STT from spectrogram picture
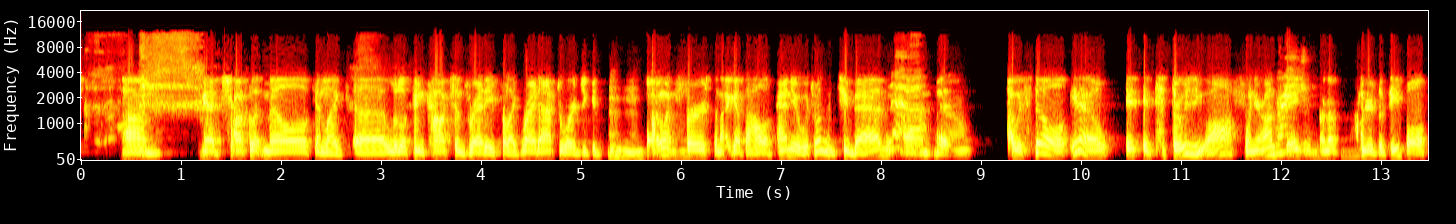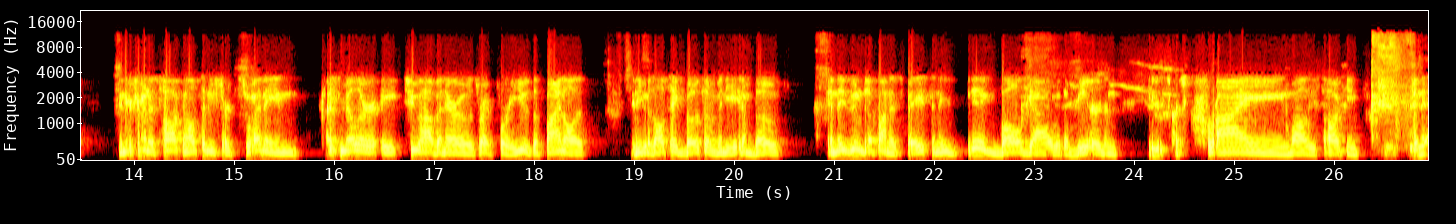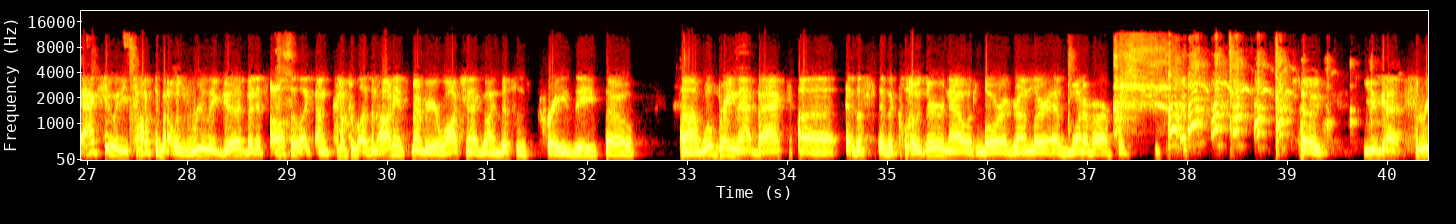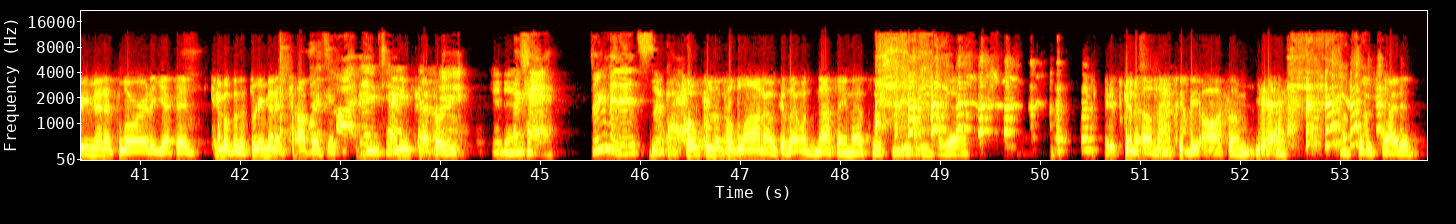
Um, we had chocolate milk and like uh, little concoctions ready for like right afterwards. You could. Mm-hmm. So I went first, and I got the jalapeno, which wasn't too bad. No. Um, but no. I was still, you know, it, it, throws you off when you're on right. stage in front of hundreds of people and you're trying to talk, and all of a sudden you start sweating. Chris Miller ate two habaneros right before he was the finalist, and he goes, "I'll take both of them," and he ate them both. And they zoomed up on his face, and he's a big bald guy with a beard, and he just starts crying while he's talking. And actually, what he talked about was really good, but it's also like uncomfortable as an audience member. You're watching that, going, "This is crazy." So. Uh, we'll bring that back uh, as a as a closer now with Laura Grundler as one of our. so you've got three minutes, Laura. You have to come up with a three minute topic. Any peppers. Okay. okay. Three minutes. Okay. Hope for the poblano because that one's nothing. That's just easy. it's gonna. Oh, that's gonna be awesome. Yes, I'm so excited.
